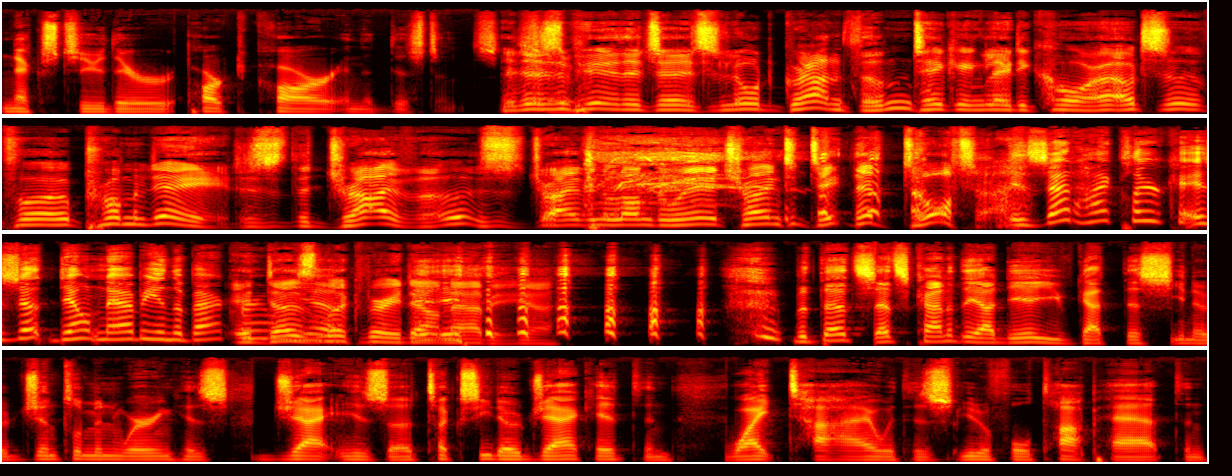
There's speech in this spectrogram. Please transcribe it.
next to their parked car in the distance. It does so- appear that uh, it's Lord Grantham taking Lady Cora out uh, for a promenade as the driver is driving along the way trying to take their daughter. Is that Highclere? Is that Downton Abbey in the background? It does Yeah. look very Downton Abbey, yeah. but that's that's kind of the idea. You've got this, you know, gentleman wearing his jack, his uh, tuxedo jacket and white tie with his beautiful top hat, and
